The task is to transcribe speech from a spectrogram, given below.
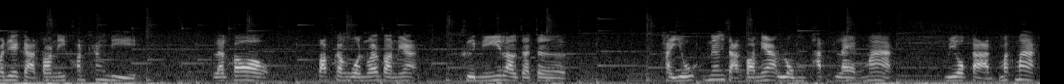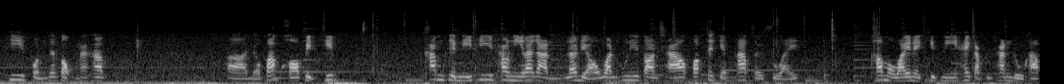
บรรยากาศตอนนี้ค่อนข้างดี แล้วก็ปั๊บกังวลว่าตอนเนี้ยคืนนี้เราจะเจอพายุเนื่องจากตอนเนี้ยลมพัดแรงมาก มีโอกาสมาก ๆ ที่ฝนจะตกนะครับเเดี๋ยวปั๊บขอปิดคลิปค่ำคืนนี้ที่เท่านี้แล้วกัน แล้วเดี๋ยววันพรุ่งนี้ตอนเช้าปั๊บจะเก็บภาพสวยๆเข้ามาไว้ในคลิปนี้ให้กับทุกท่านดูครับ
